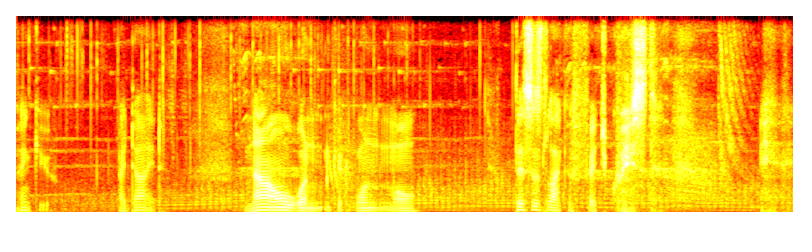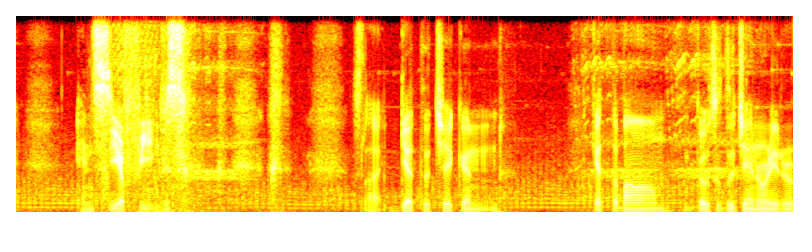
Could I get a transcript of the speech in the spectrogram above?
Thank you. I died. Now one get one more. This is like a fetch quest in Sea of Thieves. Get the chicken, get the bomb, go to the generator,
